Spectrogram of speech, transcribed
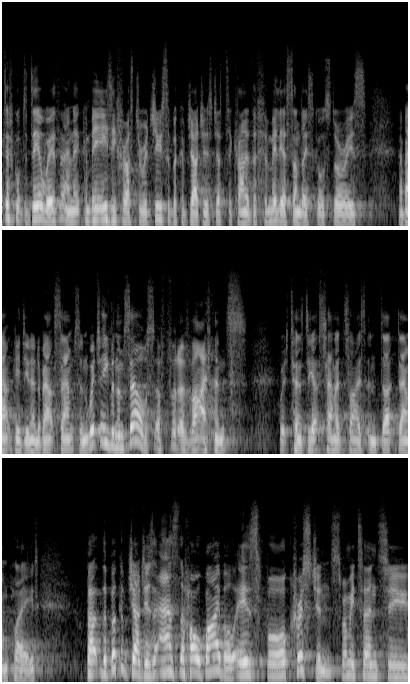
difficult to deal with, and it can be easy for us to reduce the book of Judges just to kind of the familiar Sunday school stories about Gideon and about Samson, which even themselves are full of violence, which tends to get sanitized and downplayed. But the book of Judges, as the whole Bible, is for Christians. When we turn to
